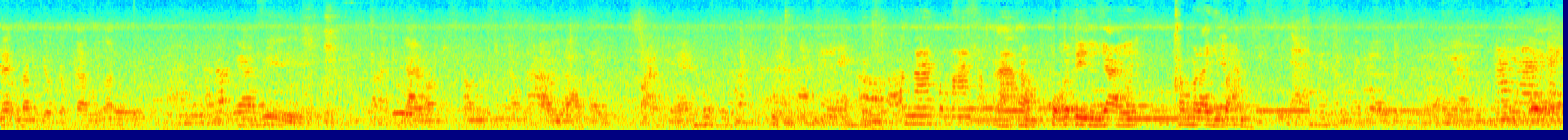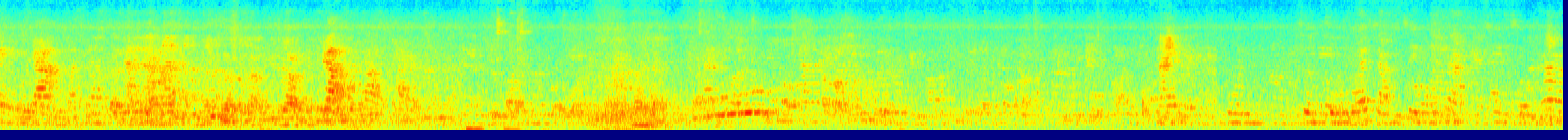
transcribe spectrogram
แนะนำเกี่ยวกับการรับงานที่ยายมาทำทำท่าเวลาไปสายแหมาก็มาสำคัญครับปกติเนี่ยยายทำอะไรอยู่บ้านส่วน สูงร้อยสามสิบค่ะสี่สิบห้า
